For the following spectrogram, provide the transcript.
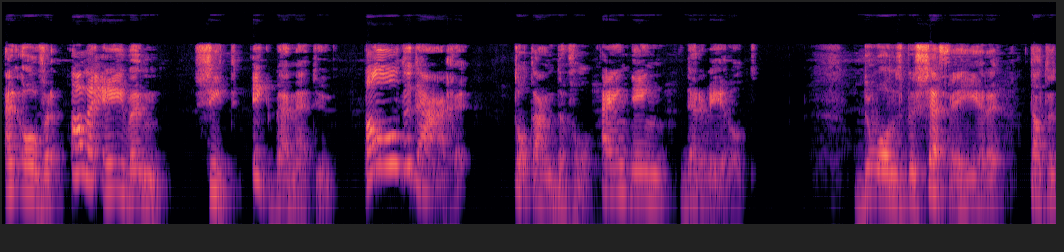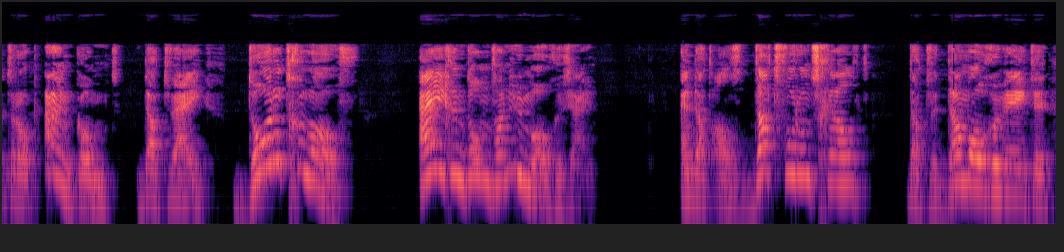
en over alle eeuwen ziet ik ben met u al de dagen tot aan de voleinding der wereld. Doe ons beseffen, heren, dat het erop aankomt dat wij door het geloof eigendom van u mogen zijn. En dat als dat voor ons geldt, dat we dan mogen weten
